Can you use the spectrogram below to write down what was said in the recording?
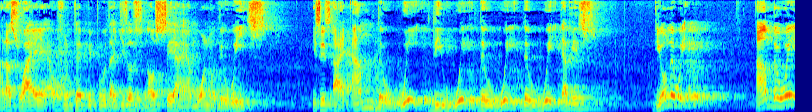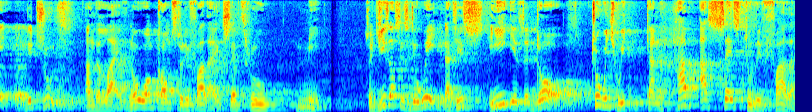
And that's why I often tell people that Jesus did not say, I am one of the ways. He says, I am the way, the way, the way, the way. That means the only way. I'm the way, the truth, and the life. No one comes to the Father except through me. So Jesus is the way. That is, He is the door through which we can have access to the Father,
